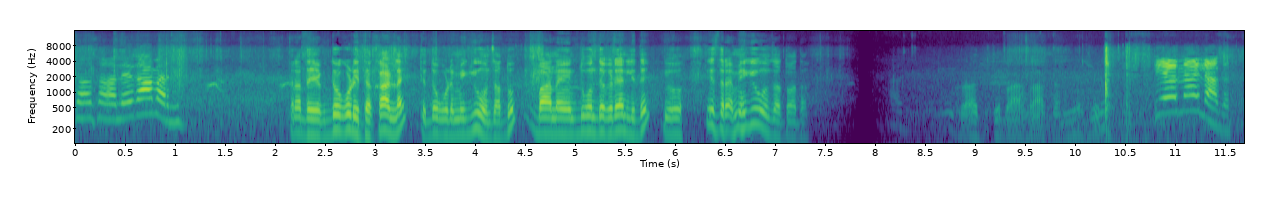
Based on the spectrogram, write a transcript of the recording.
सहा लय गाभारली. तर आता एक दगड इथं काढलाय. ते दगड मी घेऊन जातो. बाण आहे दोन दगड आणली ते. तिसरा मी घेऊन जातो आता. ते नाही लागत.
